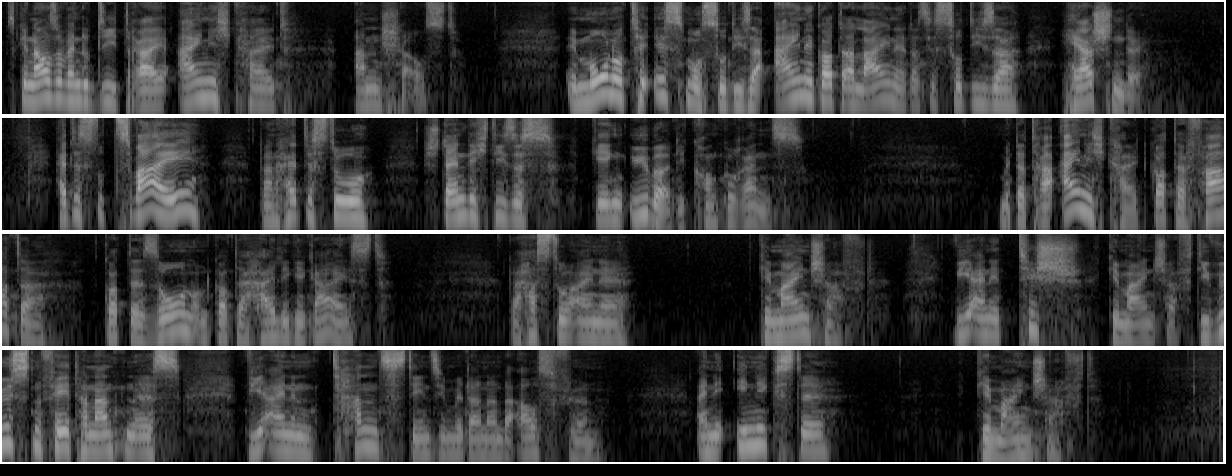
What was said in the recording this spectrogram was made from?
Es ist genauso, wenn du die Dreieinigkeit anschaust. Im Monotheismus, so dieser eine Gott alleine, das ist so dieser Herrschende. Hättest du zwei, dann hättest du ständig dieses Gegenüber, die Konkurrenz. Mit der Dreieinigkeit, Gott der Vater, Gott der Sohn und Gott der Heilige Geist, da hast du eine Gemeinschaft, wie eine Tischgemeinschaft. Die Wüstenväter nannten es wie einen Tanz, den sie miteinander ausführen eine innigste Gemeinschaft.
